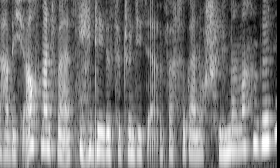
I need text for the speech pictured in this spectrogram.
habe ich auch manchmal erst die Idee, das zu tun, die es einfach sogar noch schlimmer machen würden.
